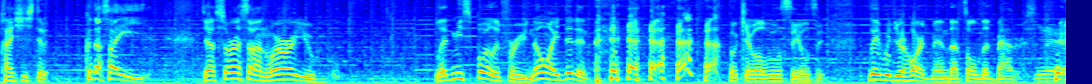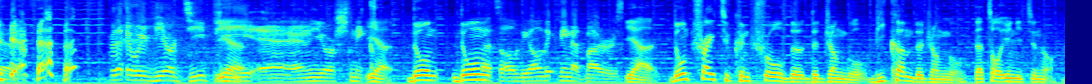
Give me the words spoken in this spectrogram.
開始してください。じゃあ、Sora san, where are you? Let me spoil it for you. No, I didn't. okay, well, we'll see, we'll see. Play with your heart, man. That's all that matters. Yeah. Play with your DP Yeah. and, and your schnick. Yeah, don't, don't, That's all the only thing that matters. yeah, don't try to control the, the jungle. Become the jungle. That's all you need to know.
